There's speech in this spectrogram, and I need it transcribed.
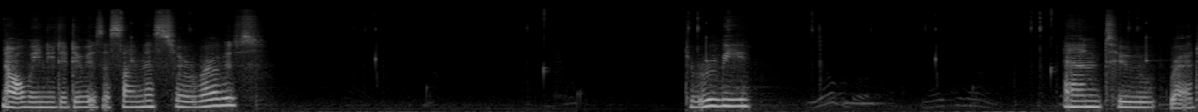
Now all we need to do is assign this to Rose. To Ruby. And to Red.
